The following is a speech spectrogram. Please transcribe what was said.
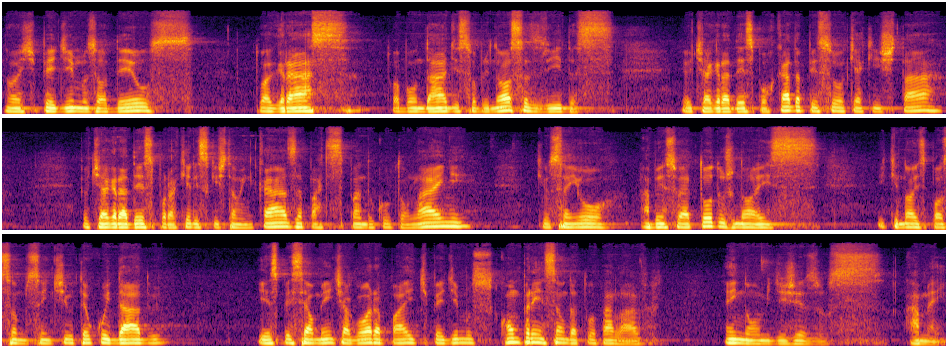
nós te pedimos, ó Deus, tua graça, tua bondade sobre nossas vidas. Eu te agradeço por cada pessoa que aqui está. Eu te agradeço por aqueles que estão em casa, participando do culto online. Que o Senhor abençoe a todos nós e que nós possamos sentir o teu cuidado e especialmente agora, Pai, te pedimos compreensão da tua palavra. Em nome de Jesus. Amém.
